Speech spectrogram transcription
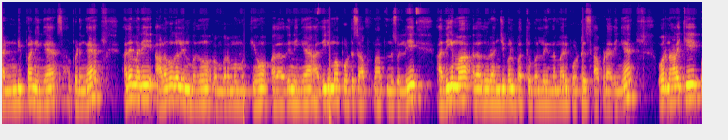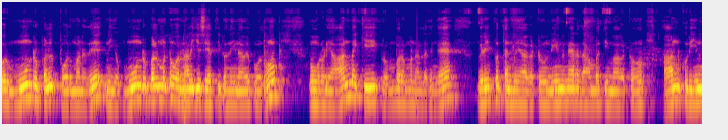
கண்டிப்பாக நீங்கள் சாப்பிடுங்க. அதே மாதிரி அளவுகள் என்பதும் ரொம்ப ரொம்ப முக்கியம். அதாவது நீங்கள் அதிகமாக போட்டு சாப்பிடலாம் அப்படின்னு சொல்லி அதிகமாக அதாவது ஒரு அஞ்சு பல் பத்து பல் இந்த மாதிரி போட்டு சாப்பிடாதீங்க. ஒரு நாளைக்கு ஒரு மூன்று பல் போதுமானது. நீங்கள் மூன்று பல் மட்டும் ஒரு நாளைக்கு சேர்த்துக்கிட்டு வந்தீங்கன்னாவே போதும். உங்களுடைய ஆண்மைக்கு ரொம்ப ரொம்ப நல்லதுங்க. விரைப்புத்தன்மையாகட்டும் நீண்ட நேர தாம்பத்தியமாகட்டும் ஆண்குறியின்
